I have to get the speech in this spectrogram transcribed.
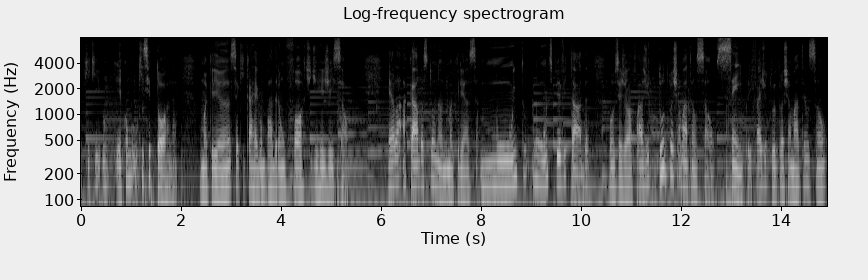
O que, que o, é como o que se torna uma criança que carrega um padrão forte de rejeição? Ela acaba se tornando uma criança muito, muito espievitada, ou seja, ela faz de tudo para chamar atenção, sempre faz de tudo para chamar atenção.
